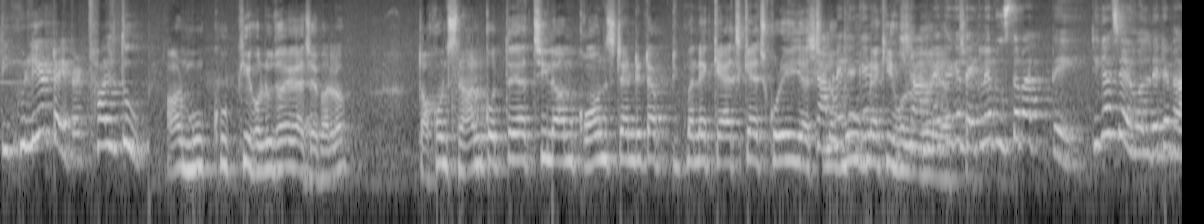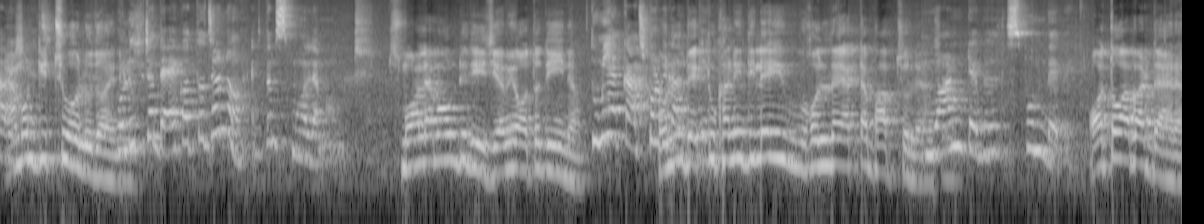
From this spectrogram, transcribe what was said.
পিকুলিয়ার টাইপের ফালতু। আমার মুখ খুব কি হলুদ হয়ে গেছে ভালো তখন স্নান করতে যাচ্ছিলাম কনস্ট্যান্ট এটা মানে ক্যাচ ক্যাচ করেই যাচ্ছিল মুখ নাকি হলুদ সামনে হয়ে থেকে দেখলে বুঝতে পারতে ঠিক আছে? হলদেটে ভাব এমন। কিচ্ছু হলুদ হয়নি। হলুদটা দেয় কত জানো? একদম স্মল অ্যামাউন্ট স্মল অ্যামাউন্টই দিয়েছি আমি অত দিই না। তুমি এক কাজ করবে হলুদ একটুখানি দিলেই হলদে একটা ভাব চলে আসে। ওয়ান টেবিল স্পুন দেবে। অত আবার দেয় না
